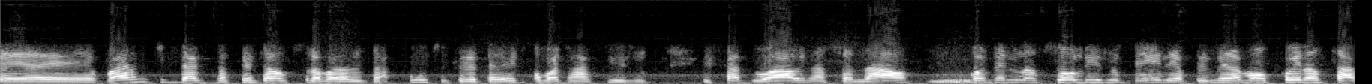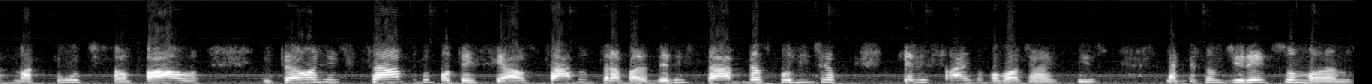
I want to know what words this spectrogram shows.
é, várias atividades na Central dos Trabalhadores da CUT, Secretaria de Combate ao Racismo Estadual e Nacional. Quando ele lançou o livro dele, a primeira mão foi lançado na CUT, São Paulo. Então a gente sabe do potencial, sabe do trabalho dele, sabe das políticas que ele faz no combate ao racismo, na questão de direitos humanos.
